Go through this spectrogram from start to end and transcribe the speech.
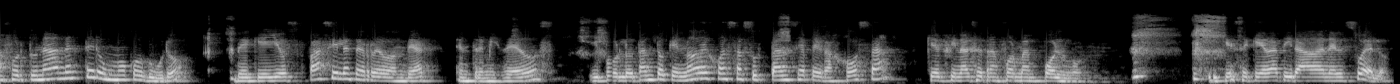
Afortunadamente era un moco duro, de aquellos fáciles de redondear entre mis dedos y por lo tanto que no dejó esa sustancia pegajosa que al final se transforma en polvo y que se queda tirada en el suelo.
